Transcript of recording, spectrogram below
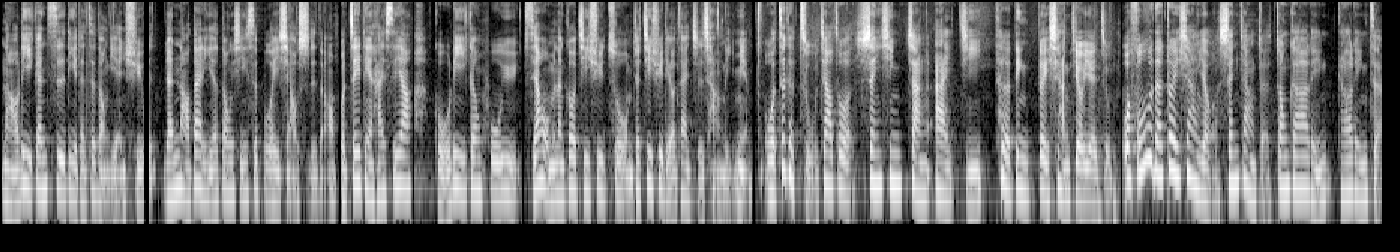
脑力跟智力的这种延续，人脑袋里的东西是不会消失的哦。我这一点还是要鼓励跟呼吁，只要我们能够继续做，我们就继续留在职场里面。我这个组叫做身心障碍。及特定对象就业组，我服务的对象有生长者、中高龄、高龄者、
